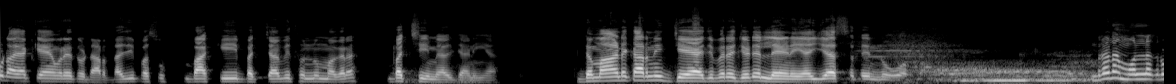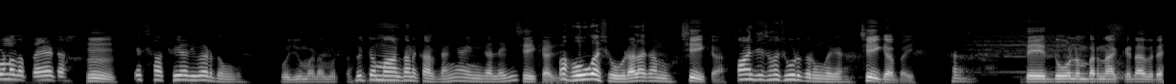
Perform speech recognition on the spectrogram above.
ਥੋੜਾ ਜਿਹਾ ਕੈਮਰੇ ਤੋਂ ਡਰਦਾ ਜੀ ਪਸ਼ੂ ਬਾਕੀ ਬੱਚਾ ਵੀ ਤੁਹਾਨੂੰ ਮਗਰ ਬੱਚੀ ਮਿਲ ਜਾਣੀ ਆ। ਡਿਮਾਂਡ ਕਰਨੀ ਜਾਇਜ਼ ਵੀਰੇ ਜਿਹੜੇ ਲੈਣੇ ਆ ਯੈਸ ਤੇ ਨੋ ਮੇਰਾ ਨਾ ਮੁੱਲ ਕਰਾਉਣਾ ਦਾ 65 ਹੂੰ। ਇਹ 60000 ਦੀ ਵੜ ਦਊਂਗਾ। ਹੋ ਜੂ ਮਾੜਾ ਮੋਟਾ। ਵਿੱਚੋਂ ਮਾਨਤਾਨ ਕਰ ਦਾਂਗੇ ਐ ਨਹੀਂ ਗੱਲ ਹੈਗੀ। ਠੀਕ ਆ ਪਰ ਜੀ ਹੋਊਗਾ ਛੋੜ ਵਾਲਾ ਕੰਮ। ਠੀਕ ਆ। 500 ਛੋੜ ਕਰੂੰਗਾ ਯਾਰ। ਠੀਕ ਆ ਬਾਈ। ਹਾਂ। ਤੇ ਦੋ ਨੰਬਰ ਨਾਲ ਕਿਹੜਾ ਵੀਰੇ?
